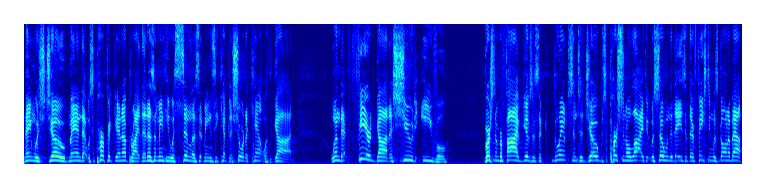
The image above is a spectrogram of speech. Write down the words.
name was Job, man that was perfect and upright. That doesn't mean he was sinless, it means he kept a short account with God. One that feared God, eschewed evil. Verse number five gives us a glimpse into Job's personal life. It was so when the days of their feasting was gone about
